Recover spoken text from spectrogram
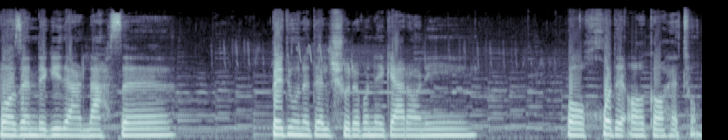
با زندگی در لحظه بدون دلشوره و نگرانی با خود آگاهتون.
